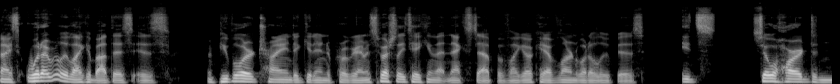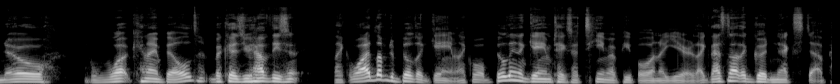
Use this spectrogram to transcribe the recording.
Nice. What I really like about this is when people are trying to get into programming, especially taking that next step of like, okay, I've learned what a loop is. It's so hard to know what can I build because you have these like, well, I'd love to build a game. Like, well, building a game takes a team of people in a year. Like, that's not a good next step.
